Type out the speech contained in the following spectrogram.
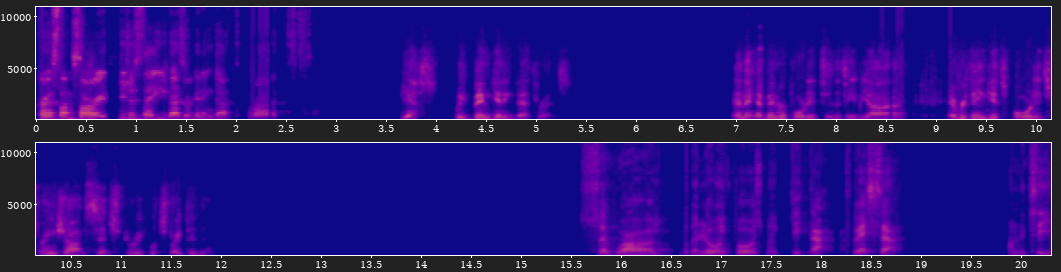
Chris, I'm sorry. Did you just say you guys are getting death threats? Yes, we've been getting death threats. And they have been reported to the TBI. Everything gets forwarded, screenshot, and sent straight, straight to them. So why, when law enforcement did that presser on the TV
